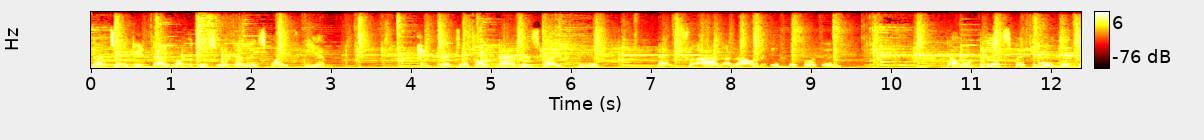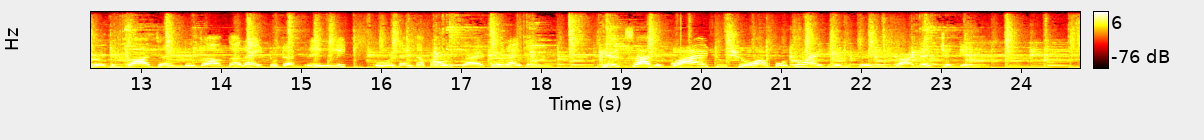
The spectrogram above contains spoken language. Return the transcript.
The check-in time of this hotel is 5 pm and the checkout time is 5 pm. Pets are allowed in this hotel. The hotel expects major credit cards and reserve the right to temporarily hold an amount prior to arrival. Guests are required to show a photo ID and credit card at check-in.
